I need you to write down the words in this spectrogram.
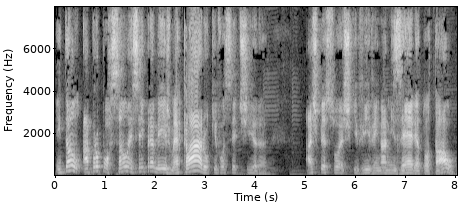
Então, a proporção é sempre a mesma. É claro que você tira as pessoas que vivem na miséria total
